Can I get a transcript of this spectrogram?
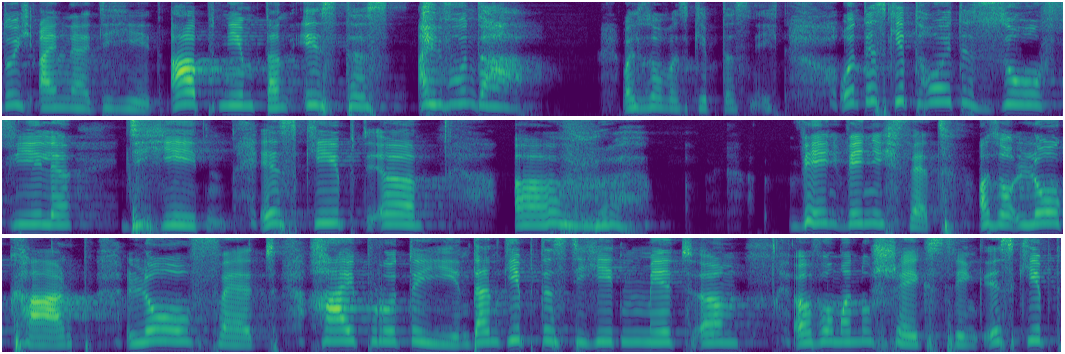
durch eine Diät abnimmt, dann ist es ein Wunder, weil sowas gibt es nicht. Und es gibt heute so viele Diäten. Es gibt äh, äh, wenig Fett, also Low Carb, Low Fat, High Protein. Dann gibt es Diäten mit, ähm, äh, wo man nur Shakes trinkt. Es gibt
